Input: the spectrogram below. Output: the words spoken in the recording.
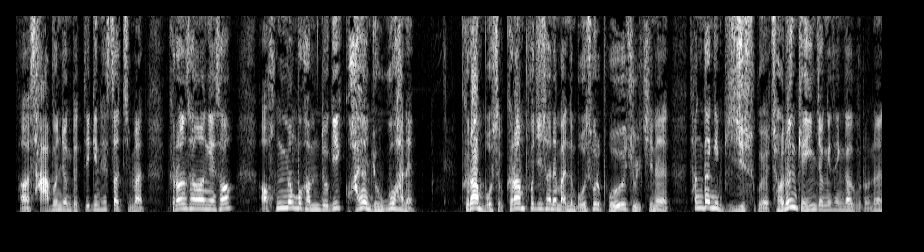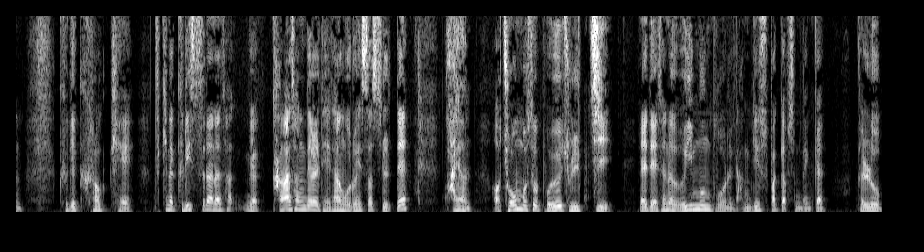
어 4분 정도 뛰긴 했었지만 그런 상황에서 어 홍명보 감독이 과연 요구하는 그러한 모습, 그러한 포지션에 맞는 모습을 보여줄지는 상당히 미지수고요. 저는 개인적인 생각으로는 그게 그렇게 특히나 그리스라는 상, 그러니까 강한 상대를 대상으로 했었을 때 과연 어, 좋은 모습을 보여줄지에 대해서는 의문 부호를 남길 수밖에 없습니다. 그러니까 별로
